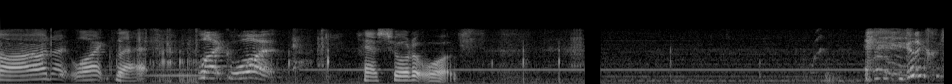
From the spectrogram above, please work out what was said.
I don't like that. Like what? How short it was. You gotta click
